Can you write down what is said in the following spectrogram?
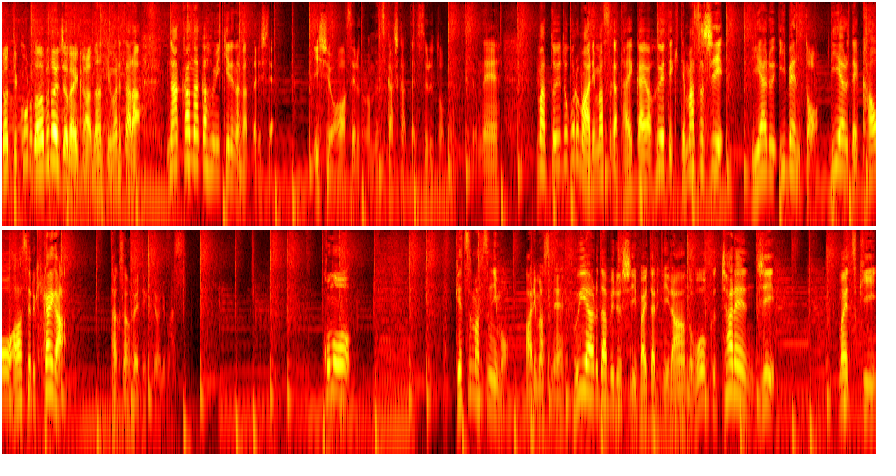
だってコロナ危ないじゃないかなんて言われたらなかなか踏み切れなかったりして意思を合わせるのが難しかったりすると思うんですよね。まあ、というところもありますが大会は増えてきてますしリアルイベントリアルで顔を合わせる機会がたくさん増えてきております。この月末にもありますね。VRWC バイタリティランウォークチャレンジ。毎月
